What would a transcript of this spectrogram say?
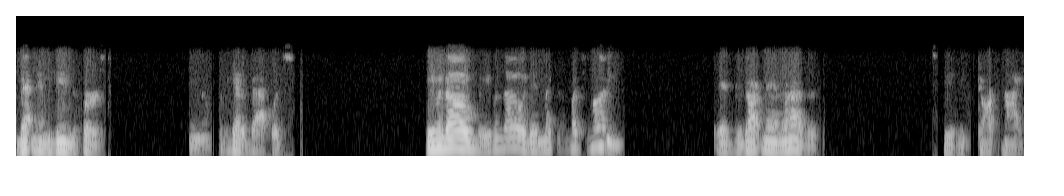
Batman Begins the first. You know, but they got it backwards. Even though, even though it didn't make as much money as The Dark Man Rises. Excuse me, Dark Knight.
